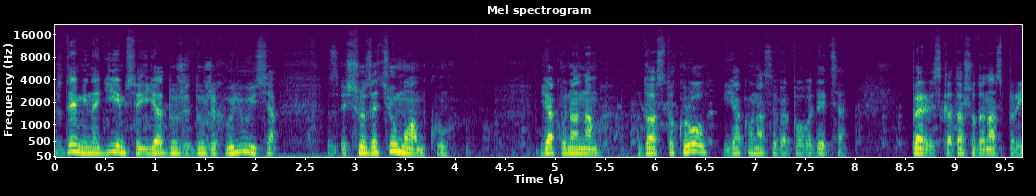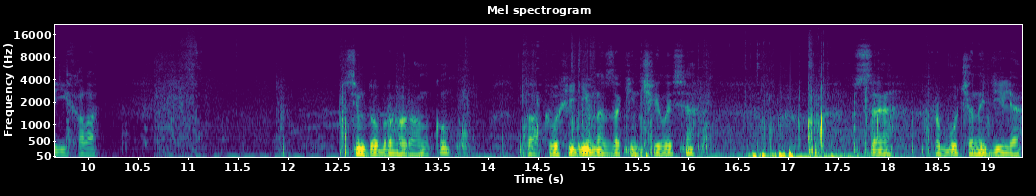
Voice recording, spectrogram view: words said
Ждемо і надіємося, і я дуже-дуже хвилююся, що за цю мамку, як вона нам дасть окрол і як вона себе поведеться первіска, та, що до нас приїхала. Всім доброго ранку. Так, вихідні в нас закінчилися. Все, робоча неділя.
